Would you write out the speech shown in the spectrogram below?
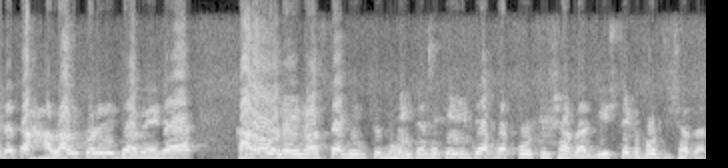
এটা তো হালাল করে নিতে হবে। এটা কারণ এই মাছটা কিন্তু কেজিতে আপনার পঁচিশ হাজার বিশ থেকে পঁচিশ হাজার।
